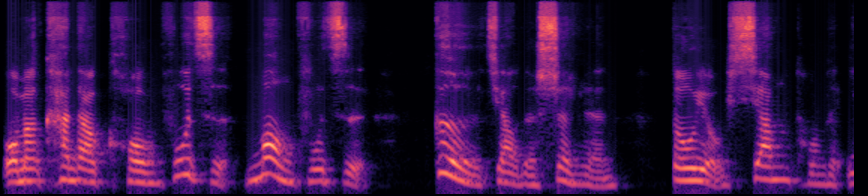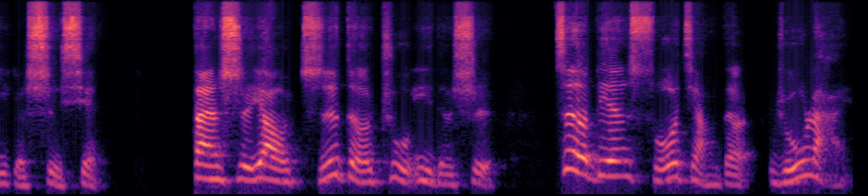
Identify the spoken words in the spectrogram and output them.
我们看到孔夫子、孟夫子各教的圣人都有相同的一个视线，但是要值得注意的是，这边所讲的如来，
